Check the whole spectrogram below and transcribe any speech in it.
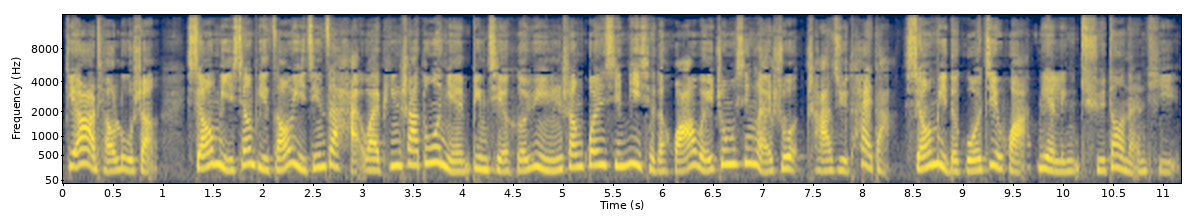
第二条路上，小米相比早已经在海外拼杀多年，并且和运营商关系密切的华为、中兴来说，差距太大。小米的国际化面临渠道难题。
